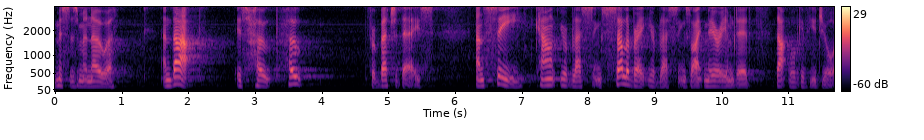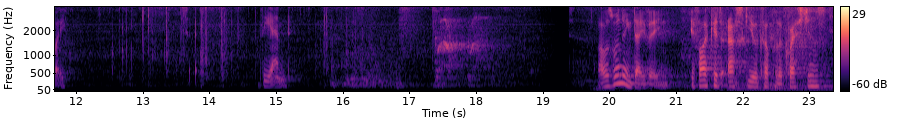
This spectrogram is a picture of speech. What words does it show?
Mrs. Manoah. And that is hope, hope for better days. And C, count your blessings, celebrate your blessings like Miriam did. That will give you joy. So, the end. I was wondering, Davine, if I could ask you a couple of questions.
